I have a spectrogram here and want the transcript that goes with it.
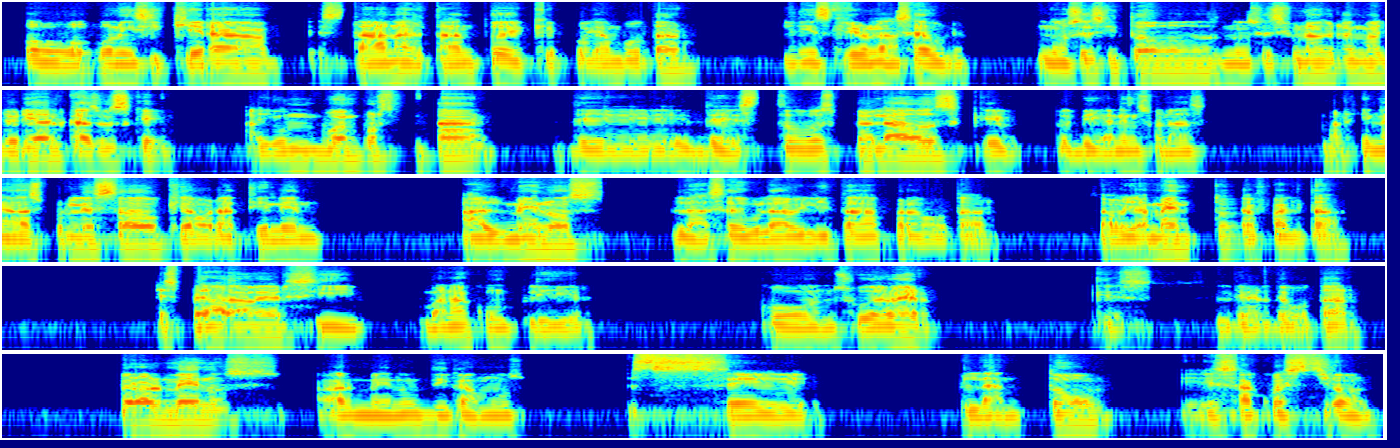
o, ni siquiera estaban al tanto de que podían votar, le inscribieron la cédula. No sé si todos, no sé si una gran mayoría, el caso es que hay un buen porcentaje de, de estos pelados que pues, viven en zonas marginadas por el Estado que ahora tienen al menos la cédula habilitada para votar. obviamente, ya falta esperar a ver si van a cumplir con su deber, que es el deber de votar. Pero al menos, al menos, digamos, se plantó esa cuestión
